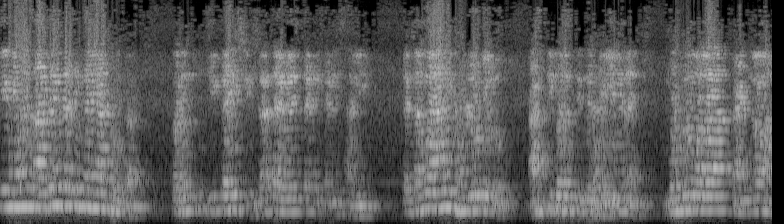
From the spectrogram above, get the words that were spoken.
ते दिवस आजही त्या ठिकाणी आठवतात परंतु जी काही शिक्षा त्यावेळेस त्या ठिकाणी झाली. त्याच्यामुळे आम्ही घडलो गेलो. आज ती परिस्थिती राहिलेली नाही. म्हणून मला पॅन्टला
